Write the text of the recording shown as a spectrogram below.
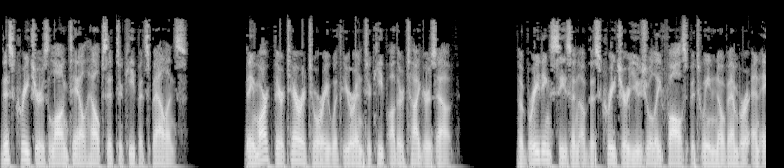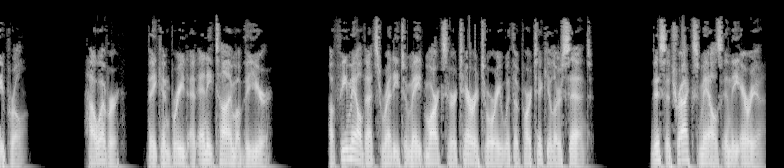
This creature's long tail helps it to keep its balance. They mark their territory with urine to keep other tigers out. The breeding season of this creature usually falls between November and April. However, they can breed at any time of the year. A female that's ready to mate marks her territory with a particular scent. This attracts males in the area.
